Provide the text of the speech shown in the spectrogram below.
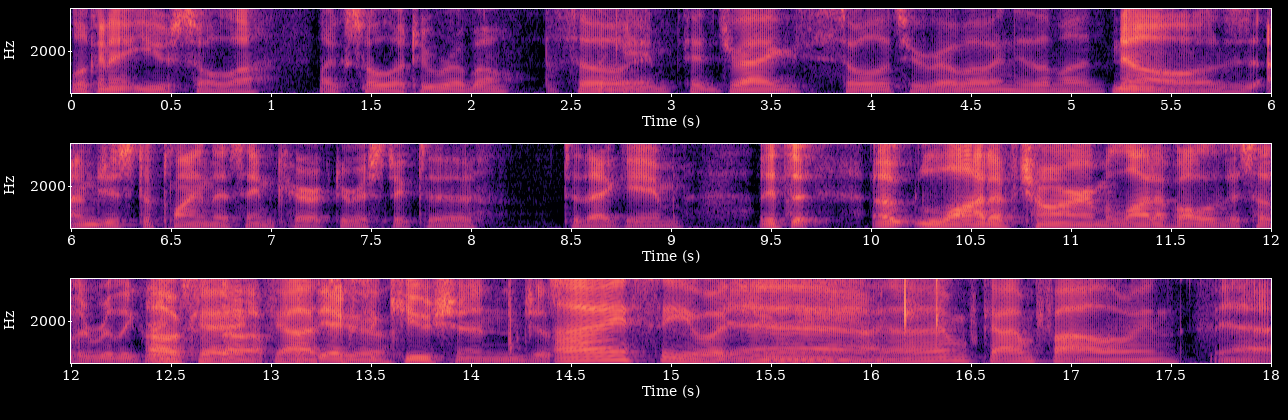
looking at you, Sola, like Solatorobo. So The it, it drags Solatorobo into the mud. No, I'm just applying that same characteristic to to that game. It's a, a lot of charm, a lot of all of this other really great Okay, stuff. But got the you. execution just I see what Yeah. you mean. I'm, I'm following. yeah.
